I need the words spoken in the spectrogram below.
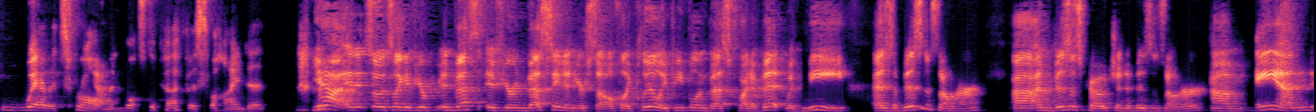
where it's from Yeah. and what's the purpose behind it. yeah and it, so it's like if you're invest if you're investing in yourself like clearly people invest quite a bit with me as a business owner uh, i'm a business coach and a business owner um, and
